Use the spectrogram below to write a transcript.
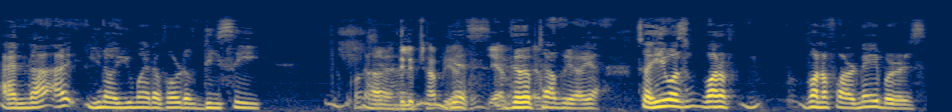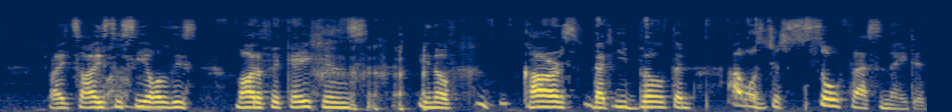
And uh, I, you know, you might have heard of DC. Uh, Dilip Chhabria. Yes, Yeah. Dilip Chhabria. Yeah. So he was one of one of our neighbors, right? So I used to see all these modifications, you know, cars that he built, and I was just so fascinated.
